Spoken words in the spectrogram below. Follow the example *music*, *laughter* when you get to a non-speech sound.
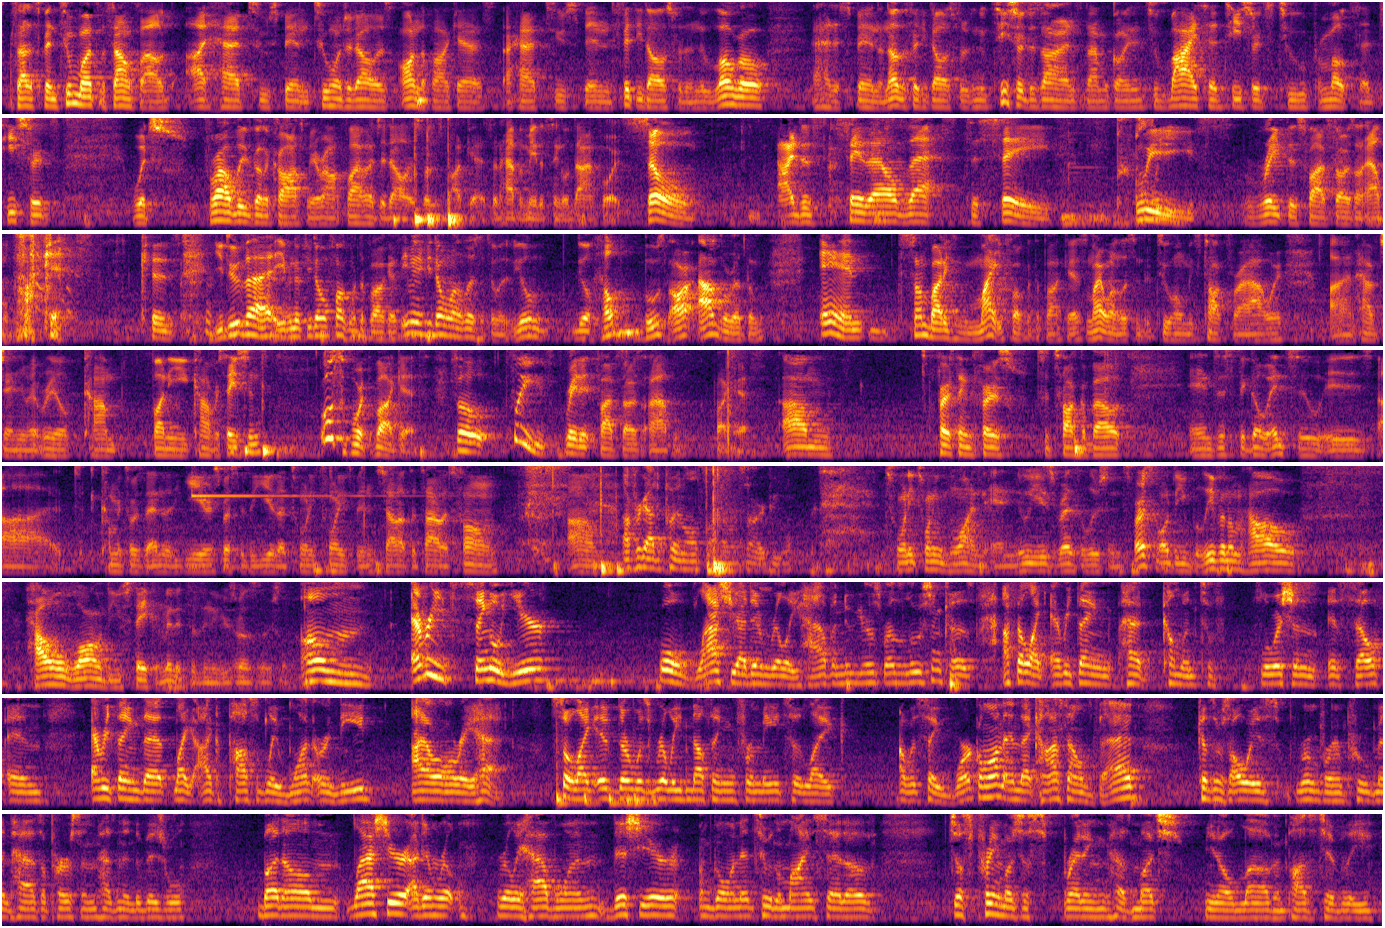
So I had to spend two months of SoundCloud. I had to spend $200 on the podcast. I had to spend $50 for the new logo. I had to spend another $50 for the new t shirt designs that I'm going to buy said t shirts to promote said t shirts, which probably is going to cost me around $500 for this podcast and I haven't made a single dime for it. So I just say that all that to say, please rate this five stars on Apple Podcasts. *laughs* Because you do that, even if you don't fuck with the podcast, even if you don't want to listen to it, you'll you'll help boost our algorithm. And somebody who might fuck with the podcast might want to listen to two homies talk for an hour uh, and have genuine, real, com- funny conversations. We'll support the podcast. So please rate it five stars on Apple Podcasts. Um, first thing first to talk about and just to go into is uh, coming towards the end of the year, especially the year that 2020's been. Shout out to Tyler's phone. I forgot to put it on silent. Sorry, people. 2021 and New Year's resolutions. First of all, do you believe in them? How how long do you stay committed to the New Year's resolution? Um, every single year well last year i didn't really have a new year's resolution because i felt like everything had come into fruition itself and everything that like i could possibly want or need i already had. So like there was really nothing for me to like i would say work on and that kind of sounds bad because there's always room for improvement as a person as an individual. But um, last year I didn't re- really have one. This year I'm going into the mindset of just pretty much just spreading as much you know love and positivity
